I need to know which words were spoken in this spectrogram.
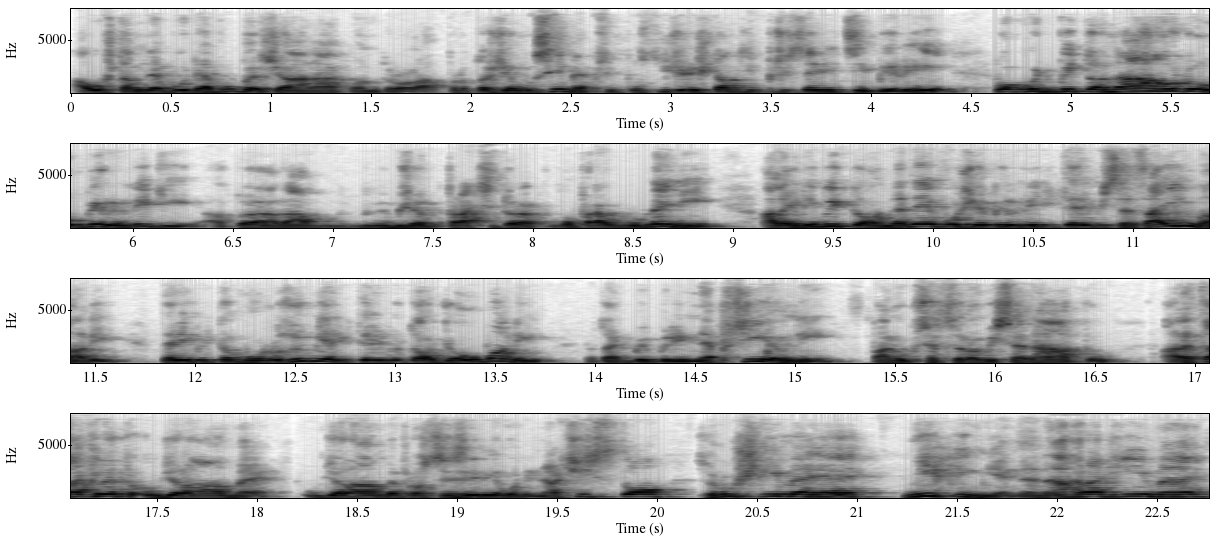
a už tam nebude vůbec žádná kontrola. Protože musíme připustit, že když tam ti přísedníci byli, pokud by to náhodou byli lidi, a to já vím, že v praxi to tak opravdu není, ale kdyby to, nedej bože, byli lidi, kteří by se zajímali, kteří by tomu rozuměli, kteří by toho džoubali, no tak by byli nepříjemní panu předsedovi Senátu. Ale takhle to uděláme. Uděláme prostě z vody na čisto, zrušíme je, nikým je nenahradíme,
